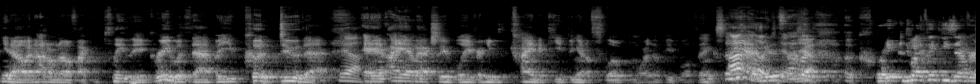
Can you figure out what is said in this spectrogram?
you know, and I don't know if I completely agree with that, but you could do that. Yeah. And I am actually a believer he was kind of keeping it afloat more than people think. So yeah, I mean, it's yeah, not yeah. like a great. Do I think he's ever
